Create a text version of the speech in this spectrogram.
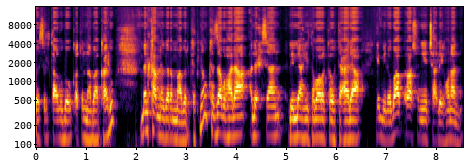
በስልጣኑ በእውቀቱና በአካሉ መልካም ነገር ማበርከት ነው ከዛ በኋላ አልኢሕሳን ሊላህ ተባረከ ወተዓላ የሚለው ባብ ራሱን የቻለ ይሆናል ነው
